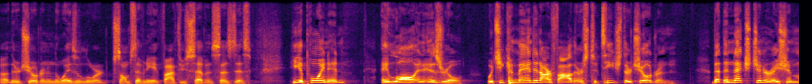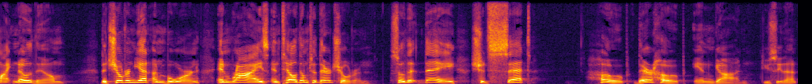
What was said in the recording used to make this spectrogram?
uh, their children in the ways of the Lord. Psalm 78, 5 through 7 says this He appointed a law in Israel, which he commanded our fathers to teach their children, that the next generation might know them, the children yet unborn, and rise and tell them to their children, so that they should set hope, their hope in God. Do you see that?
